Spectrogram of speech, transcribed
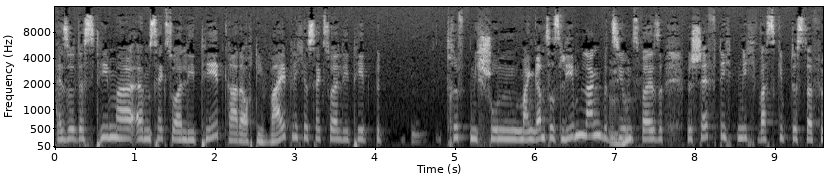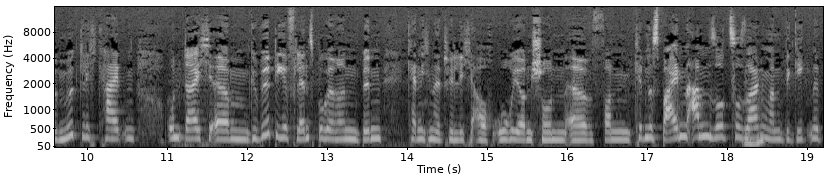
Also das Thema ähm, Sexualität, gerade auch die weibliche Sexualität, betrifft mich schon mein ganzes Leben lang, beziehungsweise beschäftigt mich, was gibt es da für Möglichkeiten. Und da ich ähm, gebürtige Flensburgerin bin, kenne ich natürlich auch Orion schon äh, von Kindesbeinen an sozusagen. Man begegnet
